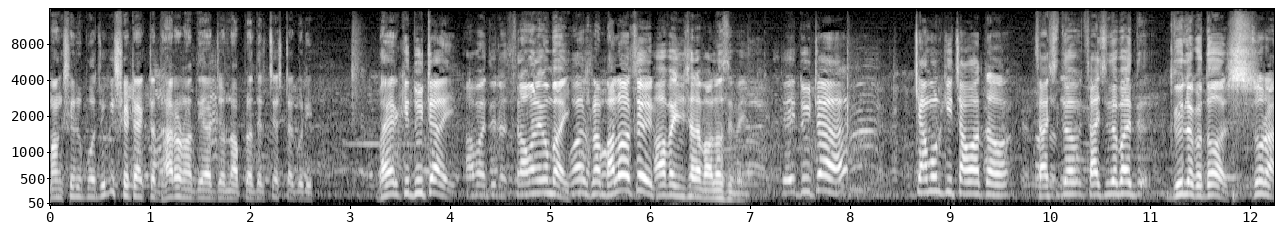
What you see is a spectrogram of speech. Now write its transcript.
মাংসের উপযোগী সেটা একটা ধারণা দেওয়ার জন্য আপনাদের চেষ্টা করি। ভাইয়ের কি দুইটাই? আমার সালাম আলাইকুম ভাই। ভালো আছেন? হ্যাঁ ভাই ভালো আছে ভাই। এই দুইটা কেমন কি চাওয়া দাওয়া চাইছি তো ভাই দুই লক্ষ দশ। জোড়া?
